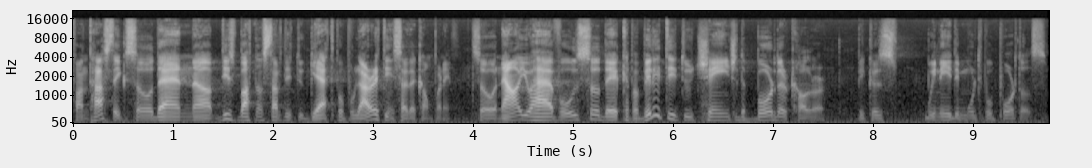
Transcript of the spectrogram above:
Fantastic. So then uh, this button started to get popularity inside the company. So now you have also the capability to change the border color because we need multiple portals.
